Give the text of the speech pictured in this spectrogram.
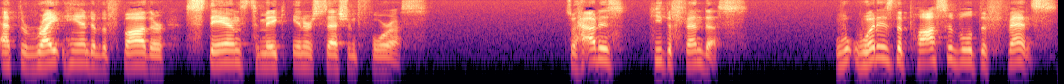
at the right hand of the Father, stands to make intercession for us. So, how does he defend us? What is the possible defense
